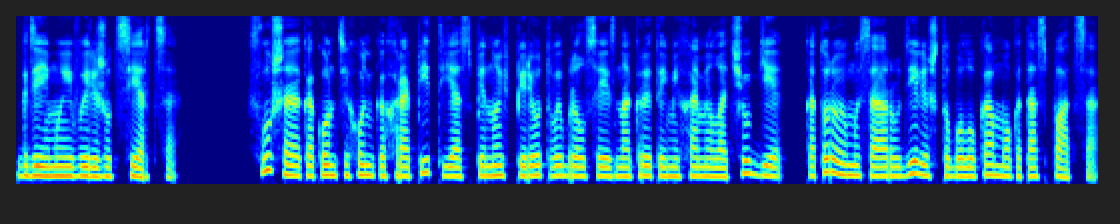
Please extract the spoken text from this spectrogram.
где ему и вырежут сердце. Слушая, как он тихонько храпит, я спиной вперед выбрался из накрытой мехами лачуги, которую мы соорудили, чтобы Лука мог отоспаться.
